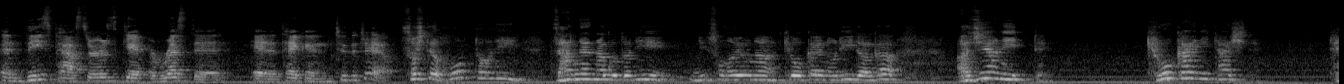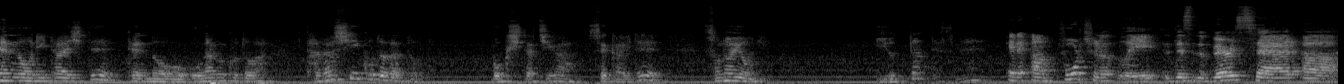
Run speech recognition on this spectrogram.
and these pastors get arrested and taken to the jail. そして本当に残念なことにそのような教会のリーダーがアジアに行って教会に対して天皇に対して天皇を拝むことは正しいことだと牧師たちが世界でそのように言ったんですね。 And unfortunately, this is a very sad uh,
